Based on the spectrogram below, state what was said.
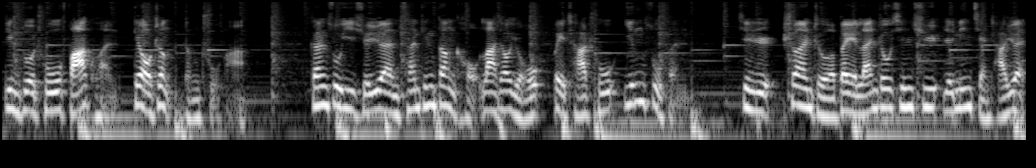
并作出罚款、调证等处罚。甘肃医学院餐厅档口辣椒油被查出罂粟粉。近日，涉案者被兰州新区人民检察院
